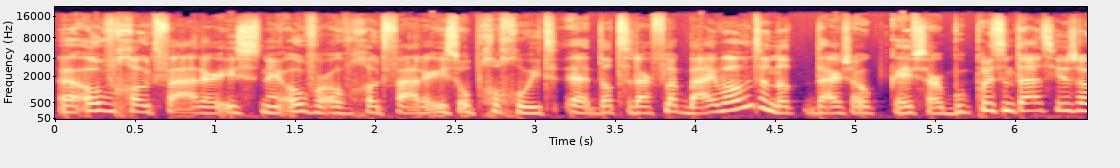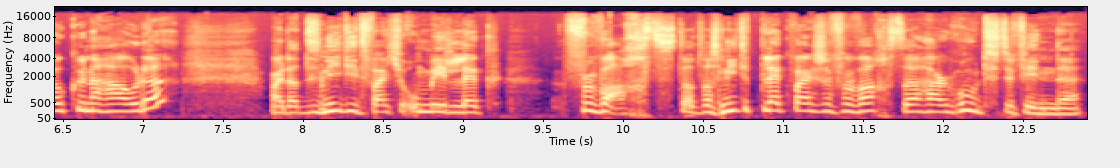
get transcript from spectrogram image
uh, overgrootvader is... nee, overovergrootvader is opgegroeid... Uh, dat ze daar vlakbij woont. En dat, daar is ook, heeft ze haar boekpresentatie zo kunnen houden. Maar dat is niet iets wat je onmiddellijk verwacht. Dat was niet de plek waar ze verwachtte haar roots te vinden.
